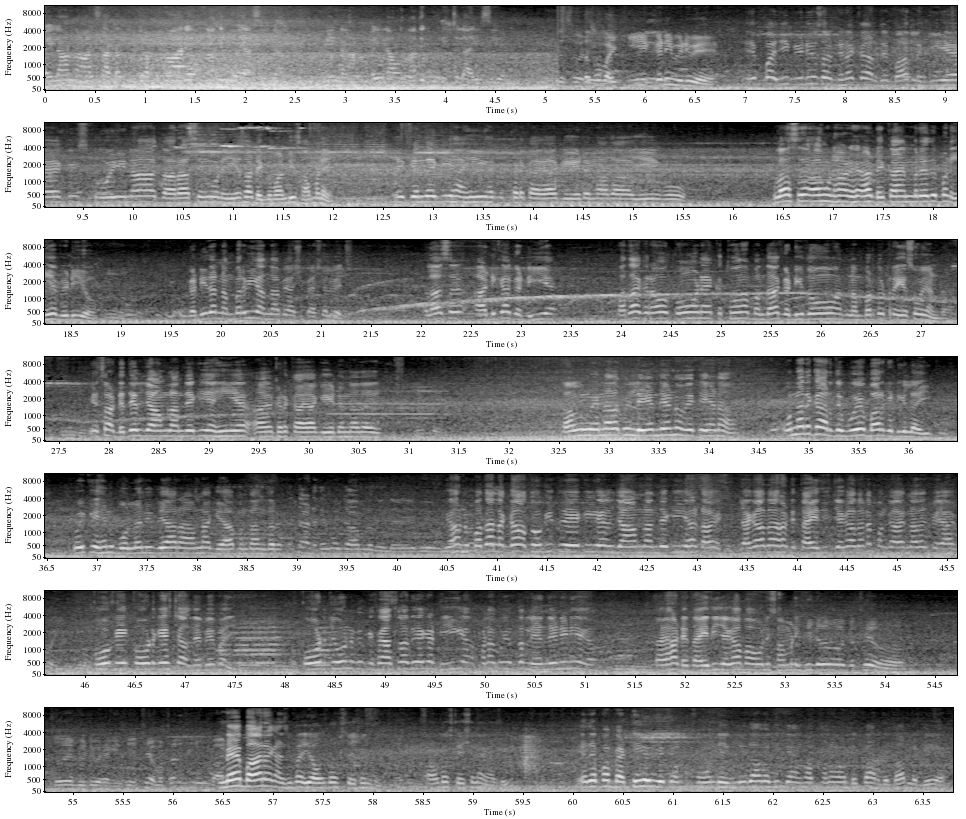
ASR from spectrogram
ਪਹਿਲਾਂ ਨਾਲ ਸਾਡਾ ਦੂਜਾ ਪਰਿਵਾਰ ਹੈ ਉਹਨਾਂ ਦੇ ਹੋਇਆ ਸੀਗਾ। ਮਹੀਨਾ ਪਹਿਲਾਂ ਉਹਨਾਂ ਦੇ ਗੋਲੀ ਚਲਾਈ ਸੀ ਉਹਨਾਂ। ਦੱਸੋ ਭਾਈ ਕੀ ਕਿਹੜੀ ਵੀਡੀਓ ਹੈ? ਇਹ ਭਾਜੀ ਵੀਡੀਓ ਸਾਡੇ ਨਾ ਘਰ ਦੇ ਬਾਹਰ ਲੱਗੀ ਹੈ ਕਿ ਕੋਈ ਨਾ ਦਾਰਾ ਸਿੰਘ ਹੋਣੀ ਹੈ ਸਾਡੇ ਗਵਾਂਢੀ ਸਾਹਮਣੇ। ਇਹ ਕਹਿੰਦੇ ਕਿ ਅਸੀਂ ਖੜਕਾਇਆ ਗੇਟ ਇਹਨਾਂ ਦਾ ਇਹ ਉਹ। ਪਲੱਸ ਆ ਹੁਣ ਸਾਡੇ ਕੈਮਰੇ ਤੇ ਬਣੀ ਹੈ ਵੀਡੀਓ ਗੱਡੀ ਦਾ ਨੰਬਰ ਵੀ ਆਂਦਾ ਪਿਆ ਸਪੈਸ਼ਲ ਵਿੱਚ। ਪਲੱਸ ਆਰਟਿਕਾ ਗੱਡੀ ਹੈ। ਪਤਾ ਕਰਾਓ ਕੌਣ ਹੈ ਕਿੱਥੋਂ ਦਾ ਬੰਦਾ ਗੱਡੀ ਤੋਂ ਨੰਬਰ ਤੋਂ ਟਰੇਸ ਹੋ ਜਾਂਦਾ। ਇਹ ਸਾਡੇ ਤੇ ਇਲਜ਼ਾਮ ਲਾਉਂਦੇ ਕਿ ਅਸੀਂ ਇਹ, ਖੜਕਾਇਆ ਗੇਟ ਇਹਨਾਂ ਦਾ ਕੱਲ ਨੂੰ ਇਹਨਾਂ ਦਾ ਕੋਈ ਲੈਣ ਦੇਣ ਹੋਵੇ ਕਿਸੇ ਨਾਲ ਉਹਨਾਂ ਦੇ ਘਰ ਦੇ ਬੂਹੇ ਬਾਹਰ ਗੱਡੀ ਲਾਈ। ਕੋਈ ਕਿਸੇ ਨੂੰ ਬੋਲਣ ਨਹੀਂ ਦਿਆ ਆਰਾਮ ਨਾਲ ਗਿਆ ਬੰਦਾ ਅੰਦਰ। ਤੁਹਾਡੇ ਤੇ ਕੋਈ ਇਲਜ਼ਾਮ ਲਗਾਉਂਦੇ ਨੇ ਸਾਨੂੰ ਪਤਾ ਲੱਗਾ ਉਤੋਂ ਕਿ ਤੇ ਕੀ ਇਲਜ਼ਾਮ ਲਾਉਂਦੇ ਕਿ ਸਾਡਾ ਜਗ੍ਹਾ ਦਾ ਸਾਡੇ ਤਾਏ ਦੀ ਜਗ੍ਹਾ ਦਾ ਨਾ ਪੰਗਾ ਇਹਨਾਂ ਦਾ ਪਿਆ ਕੋਈ। ਉਹ ਕਿ ਕੋਰਟ ਕੇਸ ਚੱਲਦੇ ਪਏ ਭਾਜੀ। ਕੋਰਟ ਜੋ ਉਹਨਾਂ ਫੈਸਲਾ ਦੇਗਾ ਠੀਕ ਹੈ ਆਪਣਾ ਕੋਈ ਉੱਧਰ ਲੈਣ ਦੇਣ ਹੀ ਨਹੀਂ ਹੈਗਾ। ਤਾਂ ਸਾਡੇ ਤਾਏ ਦੀ ਜਗ੍ਹਾ ਪਾਓ ਲਈ ਸਾਹਮਣੇ। ਕਿੱਥੇ ਹੋ? ਜਦੋਂ ਇਹ ਵੀਡੀਓ ਹੈਗੀ ਸੀ। ਇੱਥੇ ਅੰਮ੍ਰਿਤਸਰ ਸੀ ਮੈਂ ਬਾਹਰ ਹੈਗਾ ਸੀ ਭਾਈ ਆਊਟ ਆਫ ਸਟੇਸ਼ਨ ਸੀ। ਆਊਟ ਆਫ ਸਟੇਸ਼ਨ ਹੈਗਾ ਸੀ। ਇਹਦੇ ਆਪਾਂ ਬੈਠੇ ਹੋਈਏ ਕਿ ਫੋਨ ਦੇਖ ਲਈਦਾ ਵਾ ਕਿ ਕੈਮ ਆਪਣੇ ਸਾਡੇ ਘਰ ਦੇ ਬਾਹਰ ਲੱਗੇ ਆ।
